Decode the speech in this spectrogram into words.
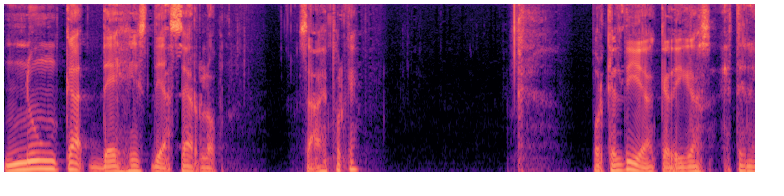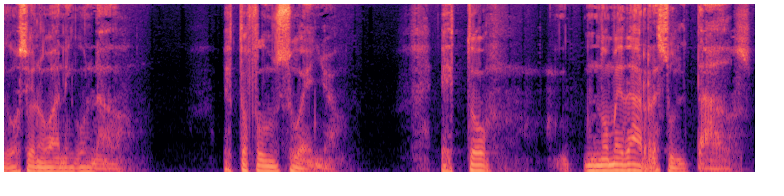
Nunca dejes de hacerlo. ¿Sabes por qué? Porque el día que digas, este negocio no va a ningún lado, esto fue un sueño, esto no me da resultados,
